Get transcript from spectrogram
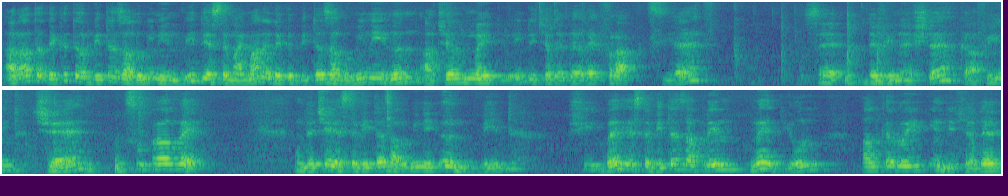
Arată de câte ori viteza luminii în vid este mai mare decât viteza luminii în acel mediu. Indicele de refracție se definește ca fiind C supra V. Unde C este viteza luminii în vid și V este viteza prin mediul al cărui indice de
